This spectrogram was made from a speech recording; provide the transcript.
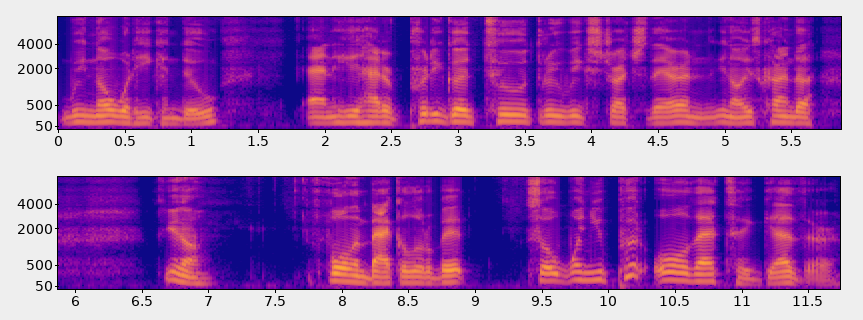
We know what he can do. And he had a pretty good two, three week stretch there. And, you know, he's kind of, you know, falling back a little bit. So when you put all that together,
